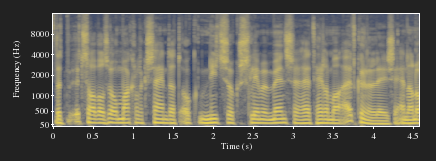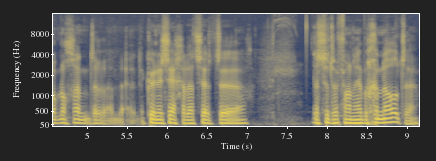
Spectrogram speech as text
Dat, het zal wel zo makkelijk zijn dat ook niet zo slimme mensen het helemaal uit kunnen lezen. En dan ook nog een, kunnen zeggen dat ze, het, eh, dat ze ervan hebben genoten.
